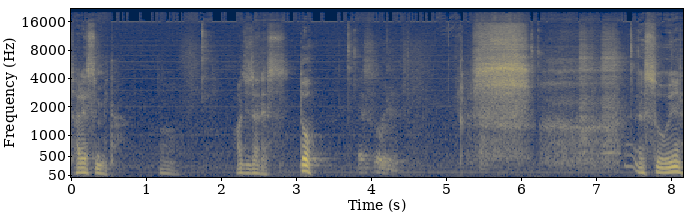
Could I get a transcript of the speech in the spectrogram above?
잘했습니다. 어, 아주 잘했어. 또 S51. SO1.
